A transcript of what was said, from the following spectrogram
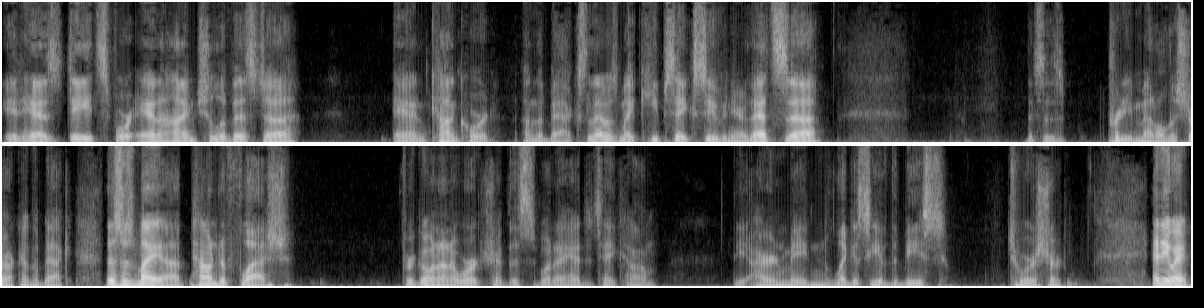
It has dates for Anaheim, Chula Vista, and Concord on the back. So that was my keepsake souvenir. That's uh, this is pretty metal. The shark on the back. This was my uh, pound of flesh for going on a work trip. This is what I had to take home. The Iron Maiden Legacy of the Beast tour shirt. Anyway,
